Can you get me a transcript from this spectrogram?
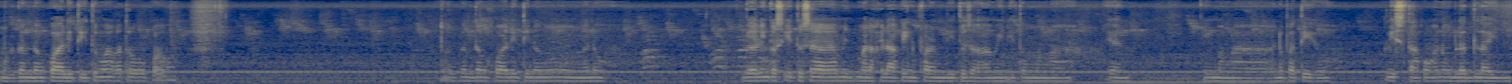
magagandang quality ito mga katropa. oh. Magagandang quality ng ano. Galing kasi ito sa amin, malaki-laking farm dito sa amin itong mga yan. Yung mga ano pati oh. Lista kung anong bloodline.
